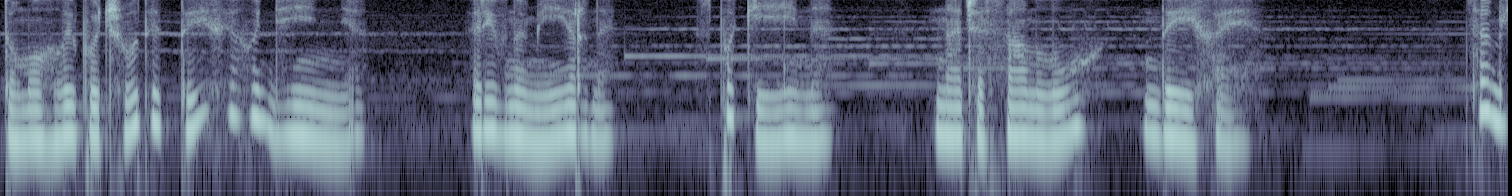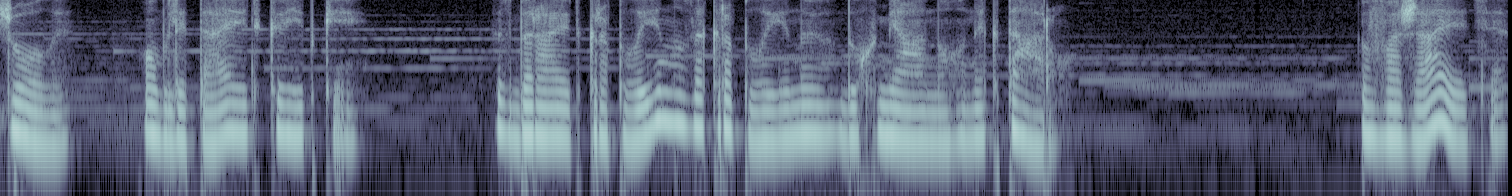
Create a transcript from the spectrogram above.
то могли почути тихе годіння, рівномірне, спокійне, наче сам луг дихає. Це бджоли облітають квітки, збирають краплину за краплиною духмяного нектару. Вважається,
